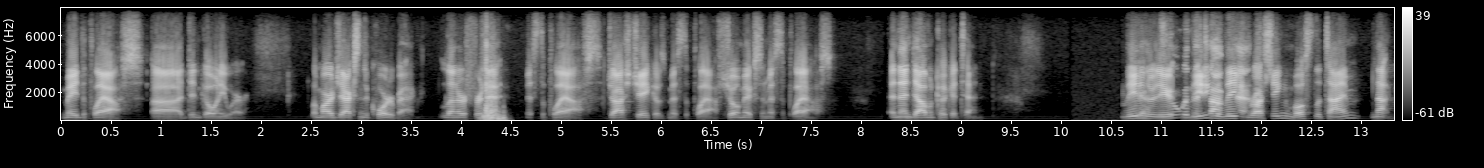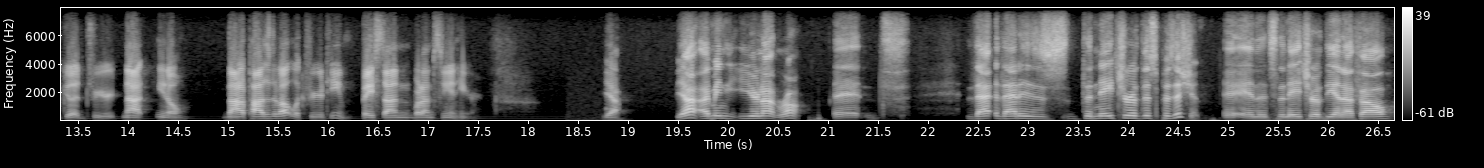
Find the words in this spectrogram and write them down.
made the playoffs. Uh, didn't go anywhere. Lamar Jackson's a quarterback. Leonard Fournette missed the playoffs. Josh Jacobs missed the playoffs. Joe Mixon missed the playoffs. And then Dalvin Cook at 10. Leading, yeah, the, leading the, the league 10. rushing most of the time, not good for your, not, you know, not a positive outlook for your team based on what I'm seeing here. Yeah. Yeah. I mean, you're not wrong. It's, that, that is the nature of this position and it's the nature of the NFL.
